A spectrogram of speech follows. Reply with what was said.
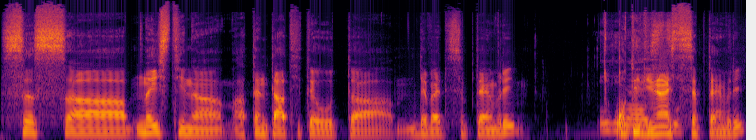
с а, наистина атентатите от а, 9 септември, 11. от 11 септември,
